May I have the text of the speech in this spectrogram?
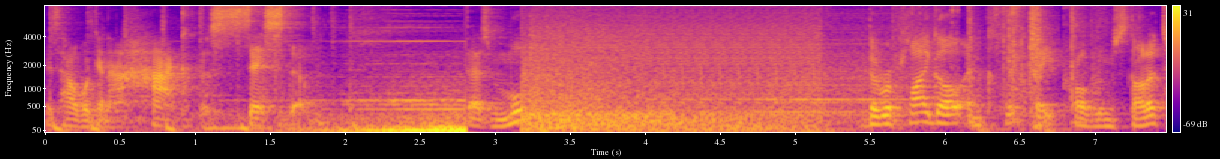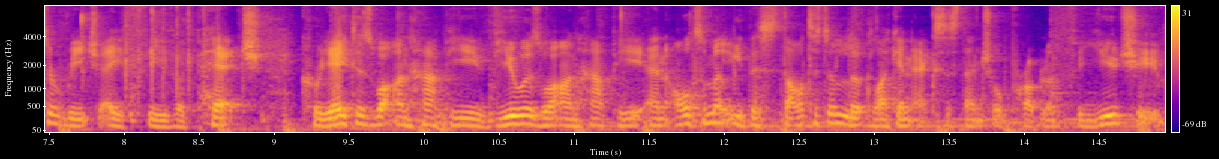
is how we're gonna hack the system. There's more. The reply girl and clickbait problem started to reach a fever pitch. Creators were unhappy, viewers were unhappy, and ultimately this started to look like an existential problem for YouTube.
